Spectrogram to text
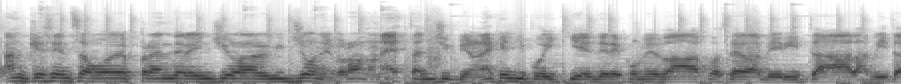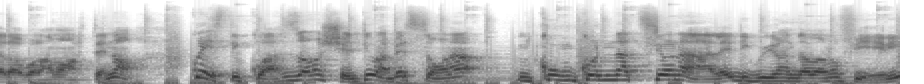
anche senza voler prendere in giro la religione, però non è tangibile, non è che gli puoi chiedere come va, cos'è la verità, la vita dopo la morte. No, questi qua si sono scelti una persona, un connazionale di cui andavano fieri.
